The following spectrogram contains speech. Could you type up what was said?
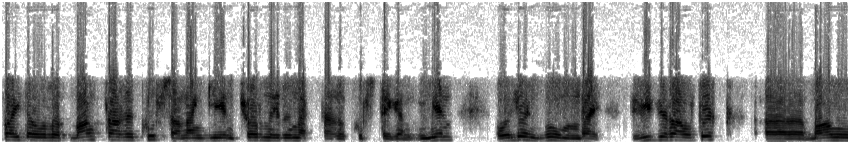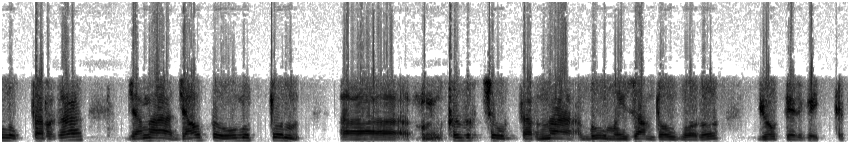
пайда болот. Банктагы курс анан кийин черный рыноктогу курс деген. Мен ойлойм бул мындай либералдык баалуулуктарга жана жалпы улуттун кызыкчылыктарына бул мыйзам долбоору жооп бербейт деп.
